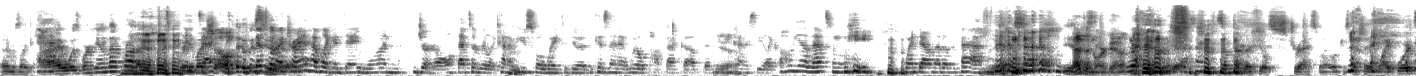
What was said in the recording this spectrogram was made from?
And I was like, Yeah. I was working on that product. That's pretty much all Exactly. Was That's what I try and have like a day one journal. That's a really kind of Hmm. useful way to do it because then it will pop back up and you kind of see like, oh yeah, that's when we went down that other path. Yes. Yeah. That didn't work out. Right. Yeah. Sometimes I feel stressed when I look, especially at whiteboards,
